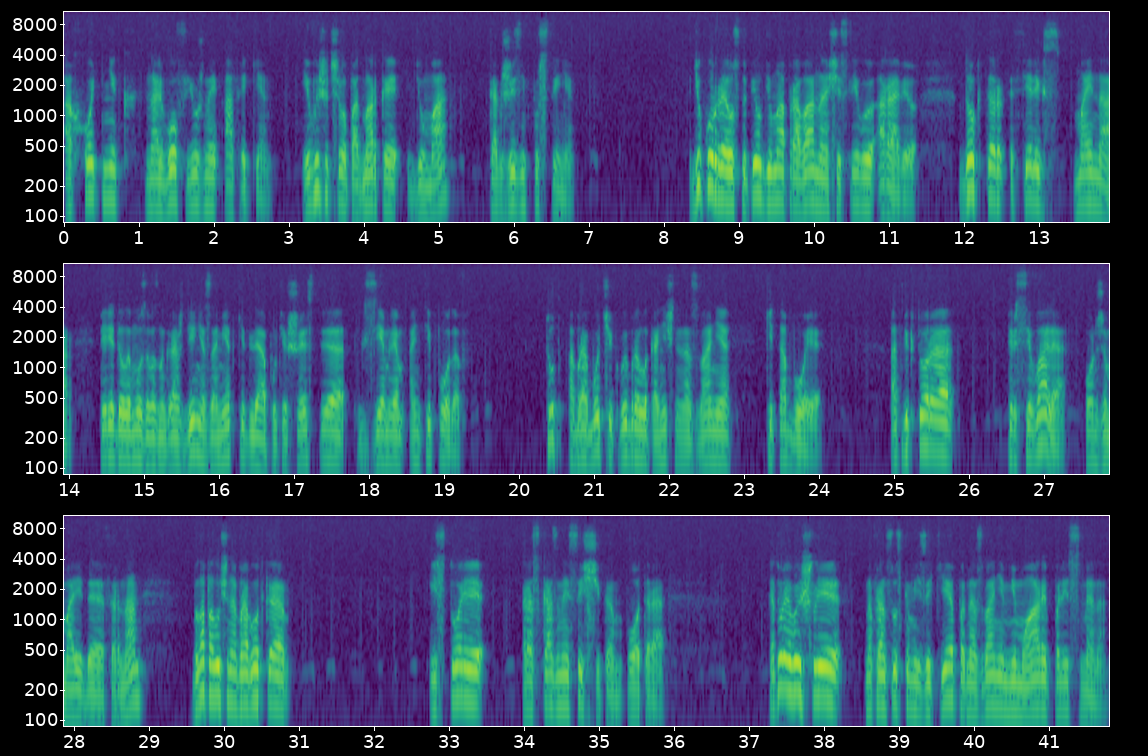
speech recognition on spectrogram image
«Охотник на львов Южной Африки» и вышедшего под маркой «Дюма» как «Жизнь в пустыне». Дюкурре уступил Дюма права на счастливую Аравию. Доктор Феликс Майнар передал ему за вознаграждение заметки для путешествия к землям антиподов. Тут обработчик выбрал лаконичное название «Китобои». От Виктора Персиваля, он же Мари де Фернан, была получена обработка истории, рассказанной сыщиком Отера, которые вышли на французском языке под названием «Мемуары полисмена».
